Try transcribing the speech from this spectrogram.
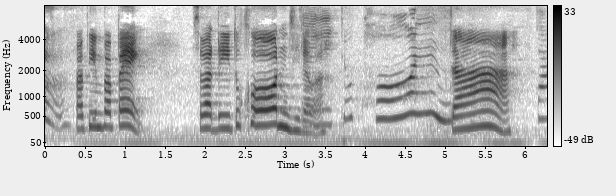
งป้าพิมพ์ป้าแป้งสวัสดีทุกคนสิสเดี๋ยววัวะสดีทุกคนจ้า จ้า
